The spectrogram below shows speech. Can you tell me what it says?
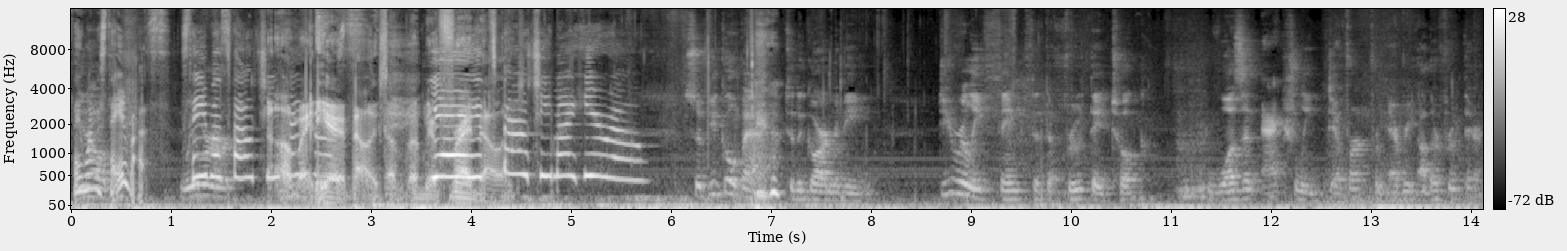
They You want to save us. we Save were- us, Fauci. I'm save right here, us. Alex. I'm, I'm Yay, your friend, it's Alex. Fauci, my hero. So if you go back to the Garden of Eden, do you really think that the fruit they took wasn't actually different from every other fruit there?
